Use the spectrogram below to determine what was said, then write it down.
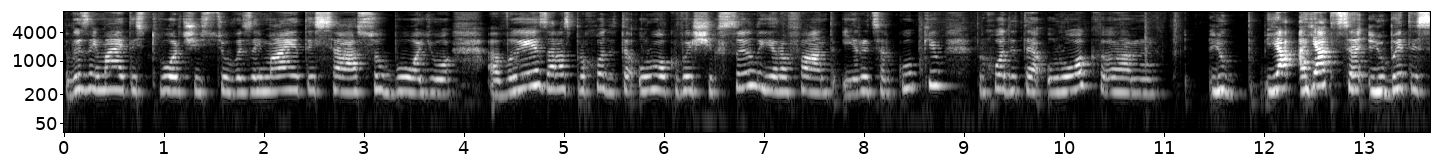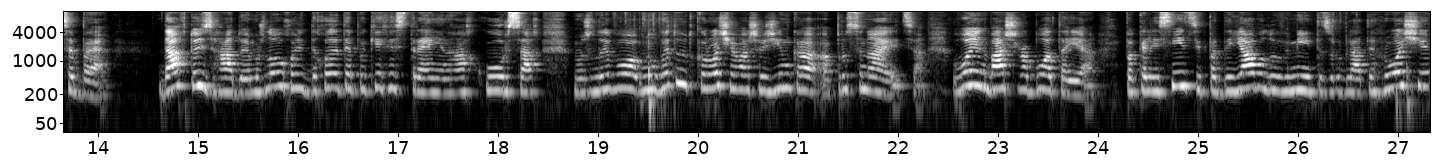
Ви займаєтесь творчістю, ви займаєтеся собою. Ви зараз проходите урок вищих сил, єрофант і рицар кубків. Проходите урок. Ем, люб... я... А як це любити себе? Да, хтось згадує, можливо, ходите, по якихось тренінгах, курсах, можливо, ну ви тут, коротше, ваша жінка просинається. Воїн ваш працює по колісниці, по дияволу, ви вмієте заробляти гроші.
